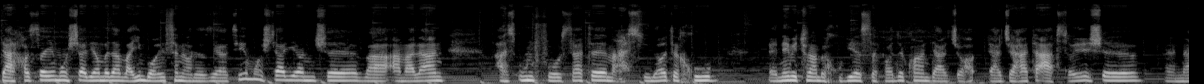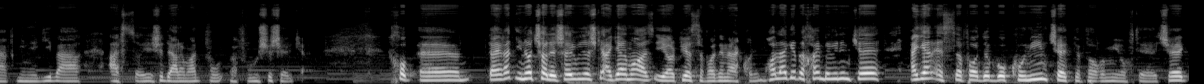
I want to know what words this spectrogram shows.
درخواست های مشتریان بدن و این باعث نارضایتی مشتریان میشه و عملا از اون فرصت محصولات خوب نمی‌تونن به خوبی استفاده کنن در, در جهت افزایش نقدینگی و افزایش درآمد و فروش شرکت. خب دقیقا اینا چالش هایی بودش که اگر ما از ERP استفاده نکنیم. حالا اگه بخوایم ببینیم که اگر استفاده بکنیم چه اتفاقی میفته چه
